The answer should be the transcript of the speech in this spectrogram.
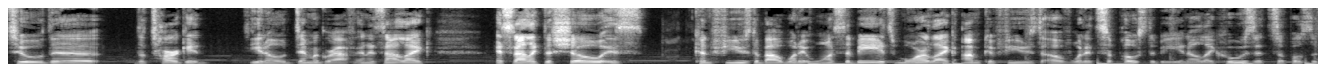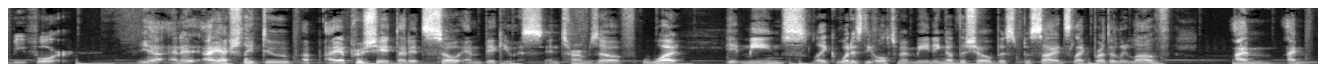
to the the target you know demographic and it's not like it's not like the show is confused about what it wants to be it's more like i'm confused of what it's supposed to be you know like who's it supposed to be for Yeah, and it, I actually do. I appreciate that it's so ambiguous in terms of what it means. Like, what is the ultimate meaning of the show besides like brotherly love? I'm I'm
